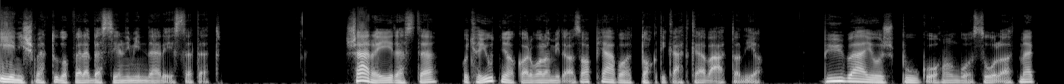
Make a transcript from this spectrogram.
én is meg tudok vele beszélni minden részletet. Sára érezte, hogy ha jutni akar valamire az apjával, taktikát kell váltania. Bűbájos, búgó hangon szólalt meg,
